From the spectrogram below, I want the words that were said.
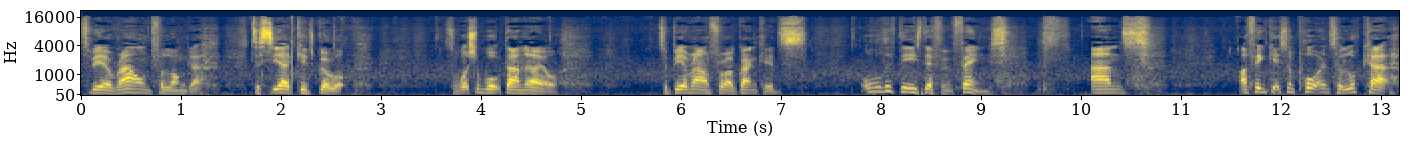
to be around for longer, to see our kids grow up, So watch them walk down the aisle, to be around for our grandkids, all of these different things. And I think it's important to look at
